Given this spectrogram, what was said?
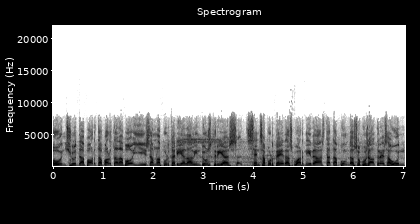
Un xut de porta a porta de Bois amb la porteria de l'Indústries sense porter, desguarnida, ha estat a punt de suposar el 3 a 1,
